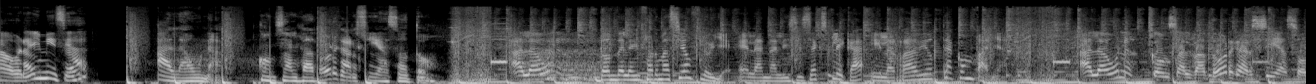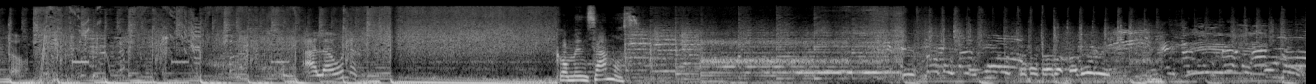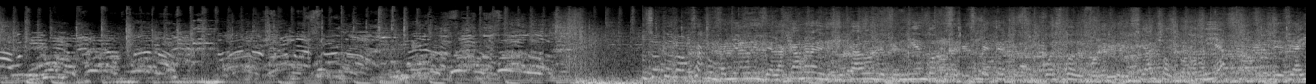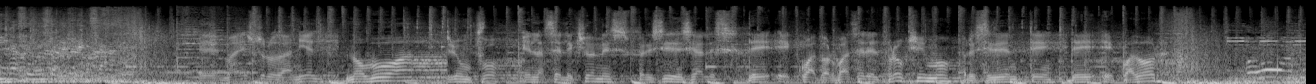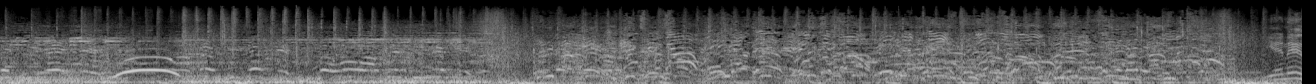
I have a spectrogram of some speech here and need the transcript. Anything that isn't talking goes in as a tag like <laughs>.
Ahora inicia A la Una con Salvador García Soto. A la Una. Donde la información fluye, el análisis se explica y la radio te acompaña. A la Una con Salvador García Soto. A la Una. Comenzamos. Estamos unidos como trabajadores. Nosotros vamos a acompañar desde la Cámara de Diputados defendiendo que se respete el presupuesto del Poder Judicial, su autonomía, y desde ahí va a ser nuestra defensa. El maestro Daniel Novoa triunfó en las elecciones presidenciales de Ecuador. Va a ser el próximo presidente de Ecuador. Y en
